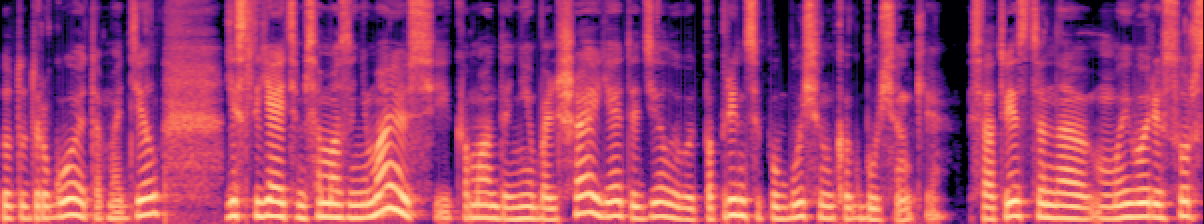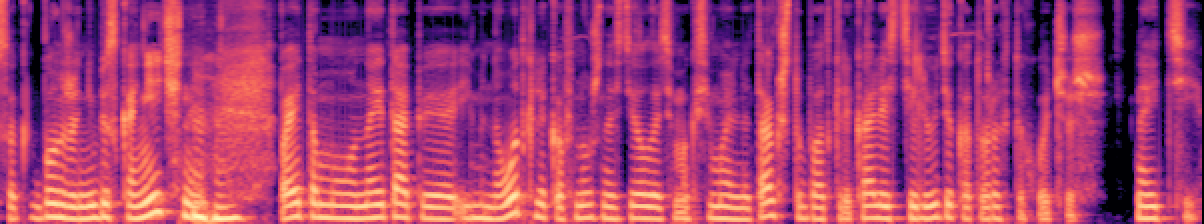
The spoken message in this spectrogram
что-то другое, там отдел. Если я этим сама занимаюсь, и команда небольшая, я это делаю вот по принципу бусинка к бусинке. Соответственно, моего ресурса, как бы он же не бесконечный, угу. поэтому на этапе именно откликов нужно сделать максимально так, чтобы откликались те люди, которых ты хочешь найти.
